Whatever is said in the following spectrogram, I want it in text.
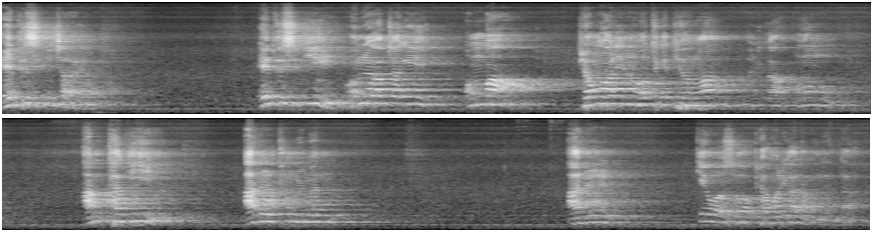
에디슨 있잖아요. 에디슨이 어느 날 갑자기 엄마 병아리는 어떻게 태어나? 하니까 어 암탉이 알을 품으면 알을 깨워서 병아리가 나온단다.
